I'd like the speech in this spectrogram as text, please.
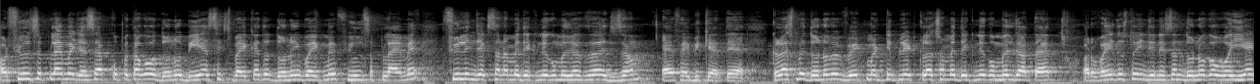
और फ्यूल सप्लाई में, जैसे आपको पता होगा, दोनों बी एस सिक्स बाइक है तो दोनों ही बाइक में फ्यूल सप्लाई में फ्यूल इंजेक्शन हमें देखने को मिल जाता है, जिसे हम एफ़ कहते हैं। क्लच में दोनों में वेट मल्टीप्लेट क्लच हमें देखने को मिल जाता है। और वही दोस्तों इंजीनेशन दोनों का वही है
